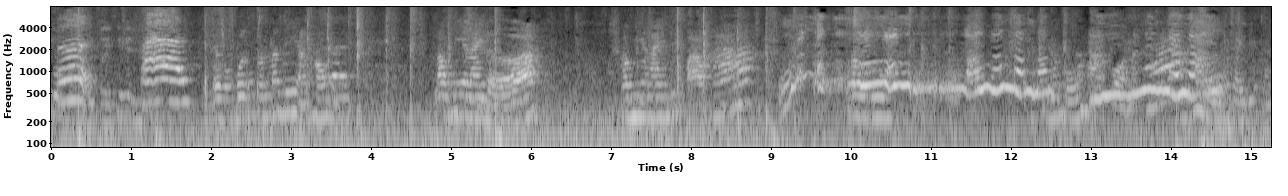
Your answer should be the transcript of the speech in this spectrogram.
เดี๋ยวเบิ้งตอนมันนี่อย่างเขาเรามีอะไรเหรอ เรามีอะไรหรือเปล่าคะเราดูเดี๋ยวหหาก่อนนะคะใจด้วยกัน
